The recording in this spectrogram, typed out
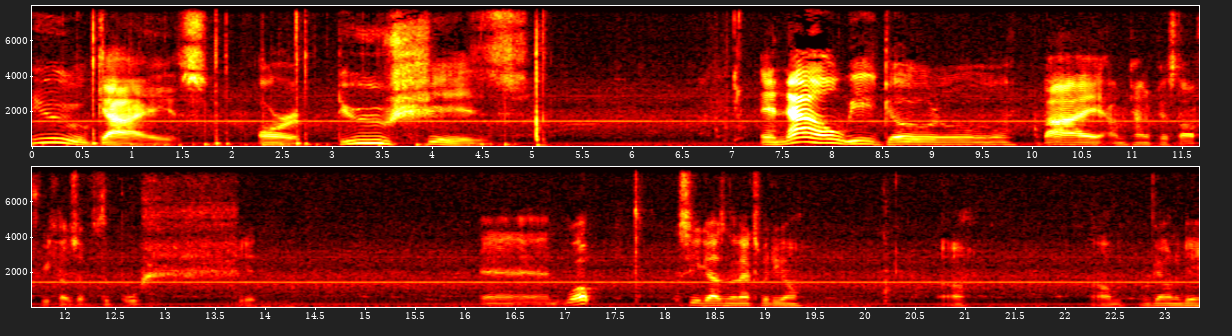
You guys are douches. And now we go. Bye. I'm kind of pissed off because of the bullshit. And, well, see you guys in the next video. Uh, um, I'm going to be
